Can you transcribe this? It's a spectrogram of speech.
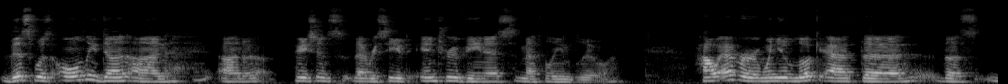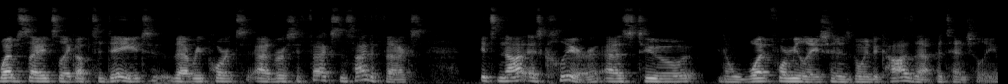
This was only done on, on patients that received intravenous methylene blue. However, when you look at the, the websites like UpToDate that reports adverse effects and side effects, it's not as clear as to you know what formulation is going to cause that potentially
